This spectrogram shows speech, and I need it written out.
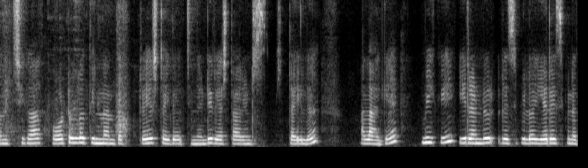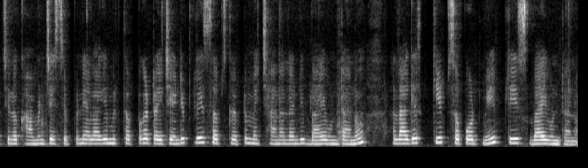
మంచిగా హోటల్లో తిన్నంత టేస్ట్ అయితే వచ్చిందండి రెస్టారెంట్ స్టైల్. అలాగే మీకు ఈ రెండు రెసిపీలో ఏ రెసిపీ నచ్చిందో కామెంట్ చేసి చెప్పండి. అలాగే మీరు తప్పగా ట్రై చేయండి. Please subscribe to my channel అండి. బాయ్ ఉంటాను. అలాగే keep support me. Please bye ఉంటాను.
